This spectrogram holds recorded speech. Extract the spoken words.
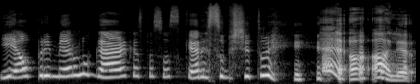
E é o primeiro lugar que as pessoas querem substituir. É, olha,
